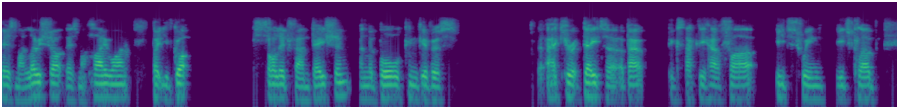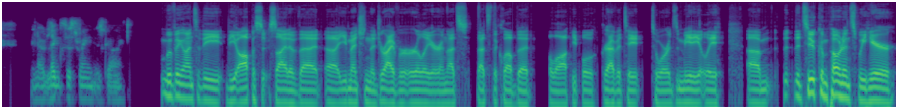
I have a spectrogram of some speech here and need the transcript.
there's my low shot, there's my high one, but you've got solid foundation, and the ball can give us accurate data about exactly how far each swing, each club, you know, length of swing is going. Moving on to the the opposite side of that, uh, you mentioned the driver earlier, and that's that's the club that a lot of people gravitate towards immediately. Um, the, the, two components we hear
